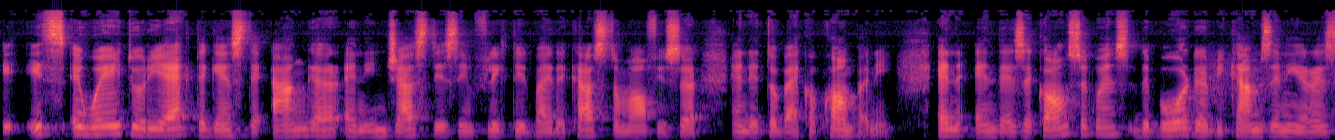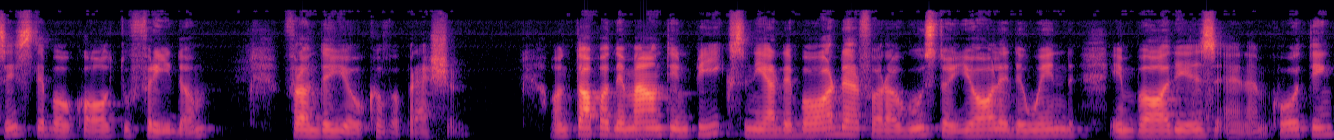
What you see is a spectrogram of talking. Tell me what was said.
It's a way to react against the anger and injustice inflicted by the custom officer and the tobacco company. And, and as a consequence, the border becomes an irresistible call to freedom from the yoke of oppression. On top of the mountain peaks near the border for Augusto Iole, the wind embodies, and I'm quoting,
